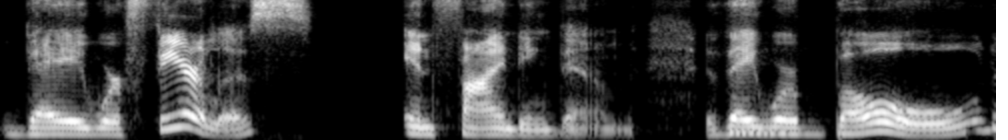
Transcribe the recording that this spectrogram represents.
they were fearless in finding them they mm. were bold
